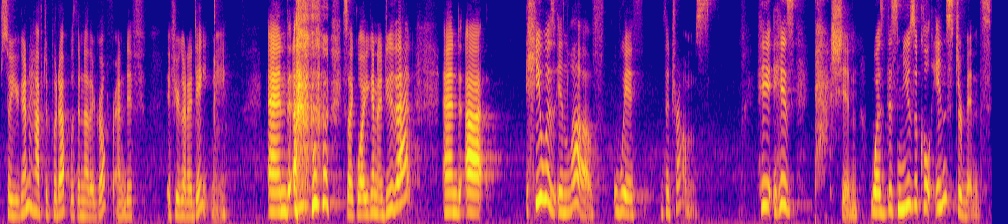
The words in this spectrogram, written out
so you're going to have to put up with another girlfriend if, if you're going to date me. And he's like, Well, you're going to do that? And uh, he was in love with the drums. His passion was this musical instrument,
